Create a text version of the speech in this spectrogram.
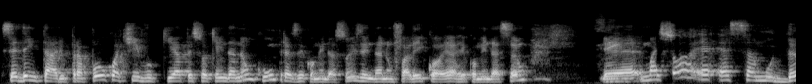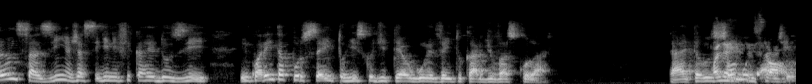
sedentário para pouco ativo, que é a pessoa que ainda não cumpre as recomendações, ainda não falei qual é a recomendação, é, mas só essa mudançazinha já significa reduzir em 40% o risco de ter algum evento cardiovascular. Tá? Então, Olha só aí, mudar de,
